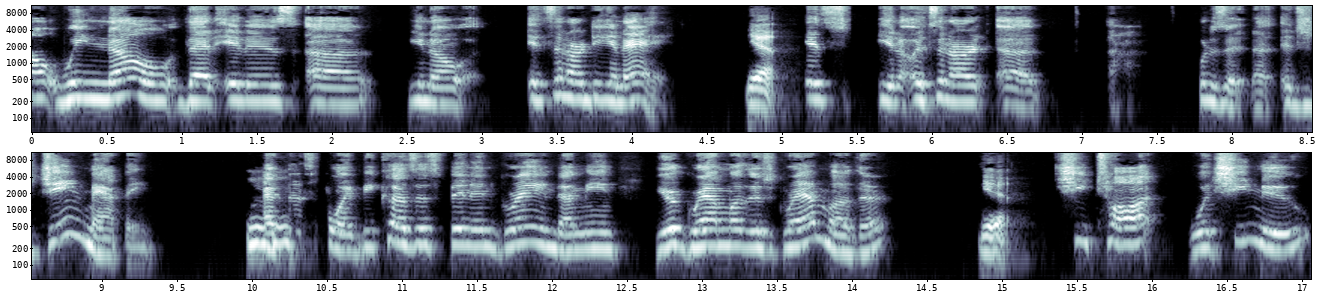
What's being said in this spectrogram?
now we know that it is, uh, you know, it's in our DNA. Yeah. It's, you know, it's in our, uh, what is it? Uh, it's gene mapping mm-hmm. at this point because it's been ingrained. I mean, your grandmother's grandmother yeah. She taught what she knew.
